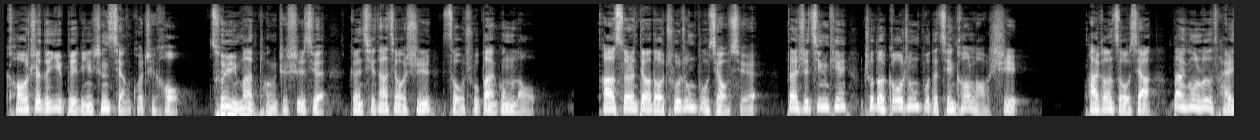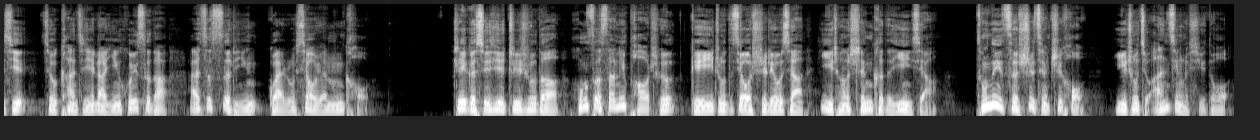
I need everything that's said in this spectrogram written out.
考试的预备铃声响过之后，崔雨曼捧着试卷跟其他教师走出办公楼。他虽然调到初中部教学，但是今天抽到高中部的监考老师。他刚走下办公楼的台阶，就看见一辆银灰色的 S 四零拐入校园门口。这个学习之初的红色三菱跑车给一中的教师留下异常深刻的印象。从那次事件之后，一中就安静了许多，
